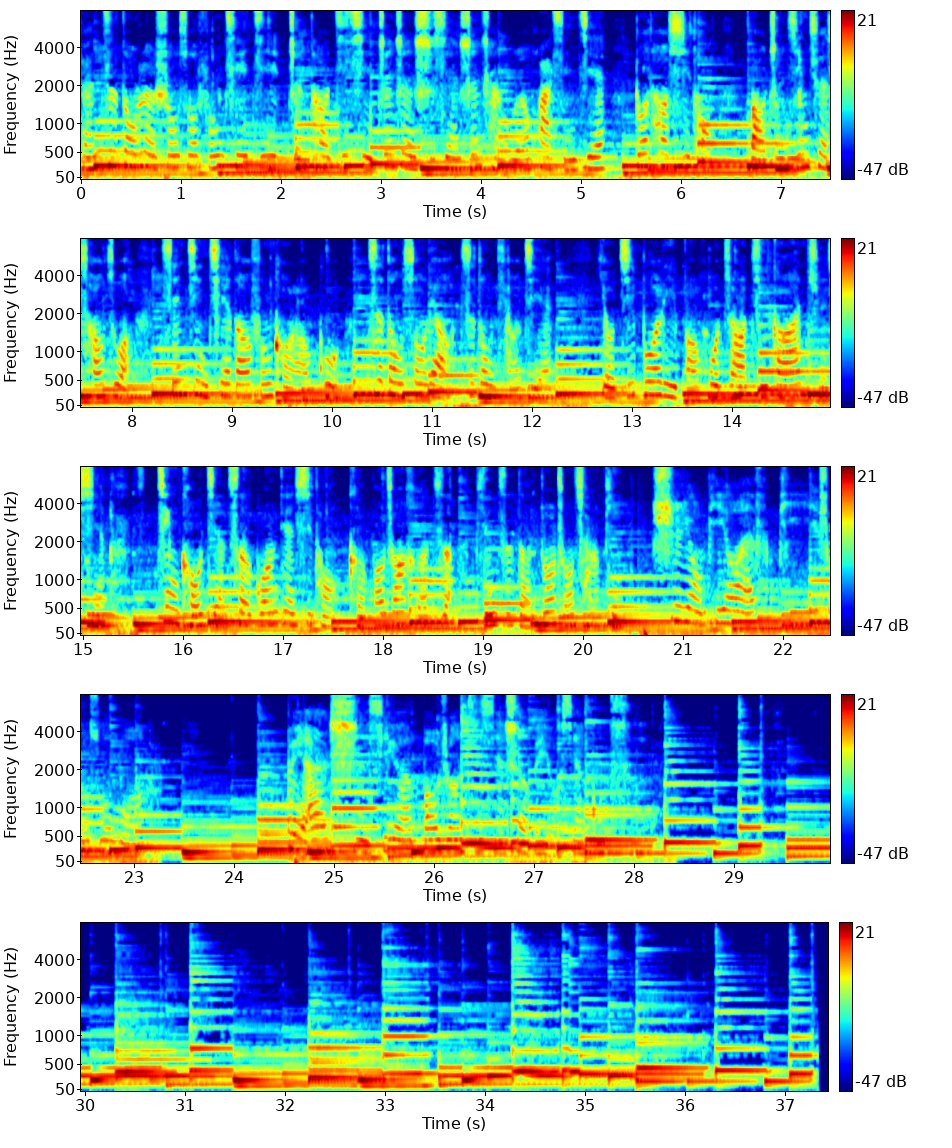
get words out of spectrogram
全自动热收缩封切机，整套机器真正实现生产无人化衔接，多套系统保证精确操作，先进切刀封口牢固，自动送料，自动调节，有机玻璃保护罩提高安全性，进口检测光电系统，可包装盒子、瓶子等多种产品，适用 POF、PE 收缩膜。瑞安市新源包装机械设备有。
